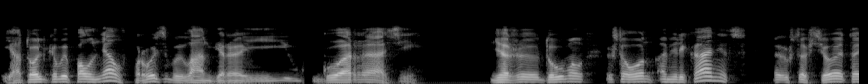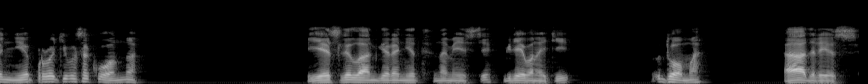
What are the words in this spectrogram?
Я только выполнял просьбы Лангера и Гуарази. Я же думал, что он американец, что все это не противозаконно. Если Лангера нет на месте, где его найти? Дома. Адрес.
